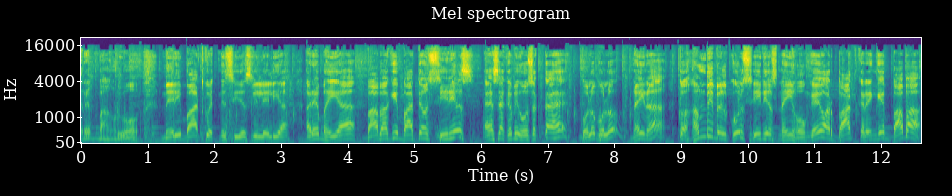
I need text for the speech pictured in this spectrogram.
अरे बांगड़ुओ, मेरी बात को इतनी सीरियसली ले लिया। अरे भैया, बाबा की बातें और सीरियस ऐसा कभी हो सकता है? बोलो बोलो। नहीं ना? तो हम भी बिल्कुल सीरियस नहीं होंगे और बात करेंगे बाबा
